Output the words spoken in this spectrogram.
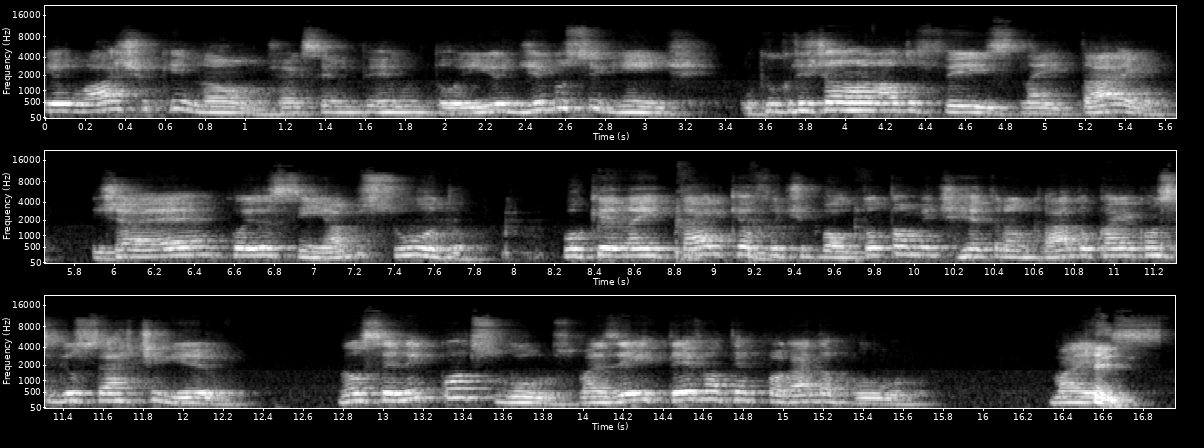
Eu acho que não, já que você me perguntou. E eu digo o seguinte: o que o Cristiano Ronaldo fez na Itália já é coisa assim, absurda. Porque na Itália, que é o futebol totalmente retrancado, o cara conseguiu ser artilheiro. Não sei nem quantos gols, mas ele teve uma temporada boa. Mas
